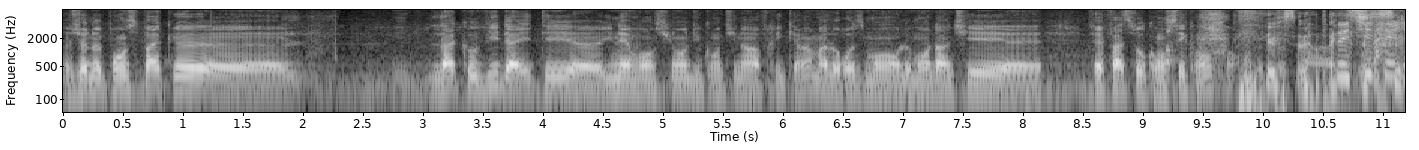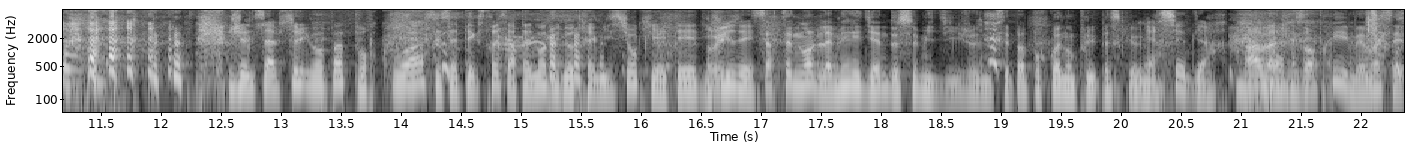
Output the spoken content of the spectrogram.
je ne pense pas que euh, la Covid a été une invention du continent africain. Malheureusement, le monde entier fait face aux conséquences. On ne peut pas- Petite erreur. Je ne sais absolument pas pourquoi c'est cet extrait certainement d'une autre émission qui a été diffusée. Oui, certainement de la méridienne de ce midi. Je ne sais pas pourquoi non plus parce que. Merci Edgar. Ah bah je vous en prie, mais moi c'est,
